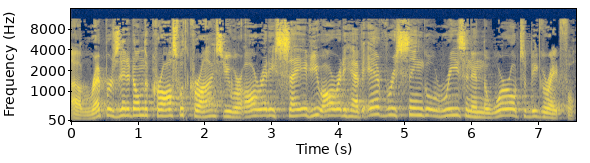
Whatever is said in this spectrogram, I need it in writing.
uh, represented on the cross with Christ. You were already saved. You already have every single reason in the world to be grateful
